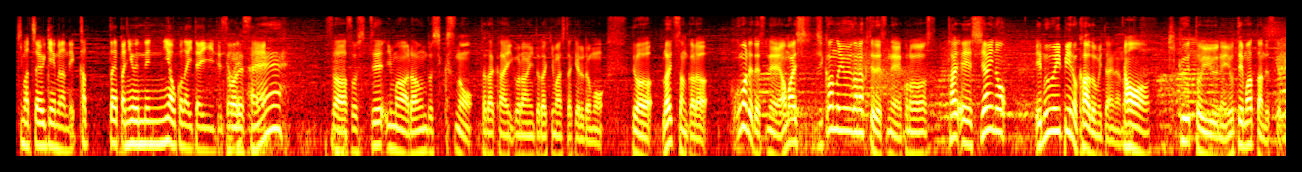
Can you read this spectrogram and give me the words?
決まっちゃうゲームなんでカットはやっぱ入念には行いたいですよね。そうですね。さあ、うん。そして今ラウンド6の戦いご覧いただきましたけれども、ではライツさんからここまでですね、あまり時間の余裕がなくてですね、この対えー試合の MVP のカードみたいなの聞くというね予定もあったんですけど、こ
